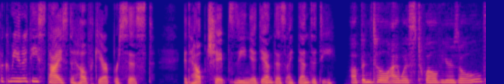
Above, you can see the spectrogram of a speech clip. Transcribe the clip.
The community's ties to healthcare persist. It helped shape Xenia Diente's identity. Up until I was 12 years old,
